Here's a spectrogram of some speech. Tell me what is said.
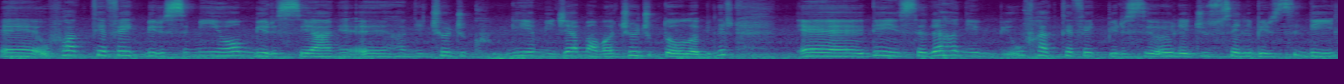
e, ufak tefek birisi minyon birisi yani e, hani çocuk diyemeyeceğim ama çocuk da olabilir e, değilse de hani bir ufak tefek birisi öyle cüsseli birisi değil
